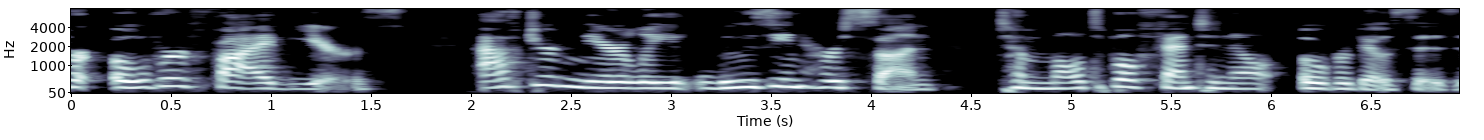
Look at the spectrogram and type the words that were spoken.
for over five years after nearly losing her son to multiple fentanyl overdoses,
